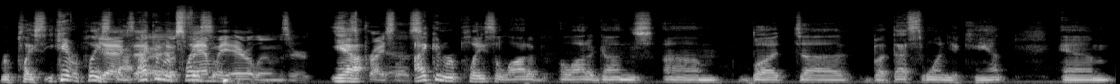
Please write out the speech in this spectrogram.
replace. You can't replace yeah, that. exactly. I can Those replace. family heirlooms are Yeah, priceless. I can replace a lot of a lot of guns, um, but uh, but that's the one you can't. Um,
